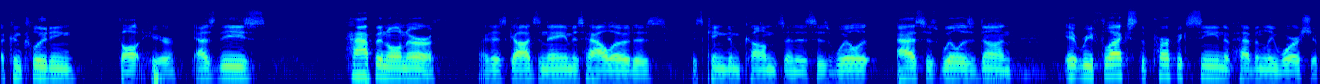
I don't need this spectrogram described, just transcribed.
a concluding thought here. As these happen on earth, right, as God's name is hallowed, as his kingdom comes and as his will as his will is done, it reflects the perfect scene of heavenly worship.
